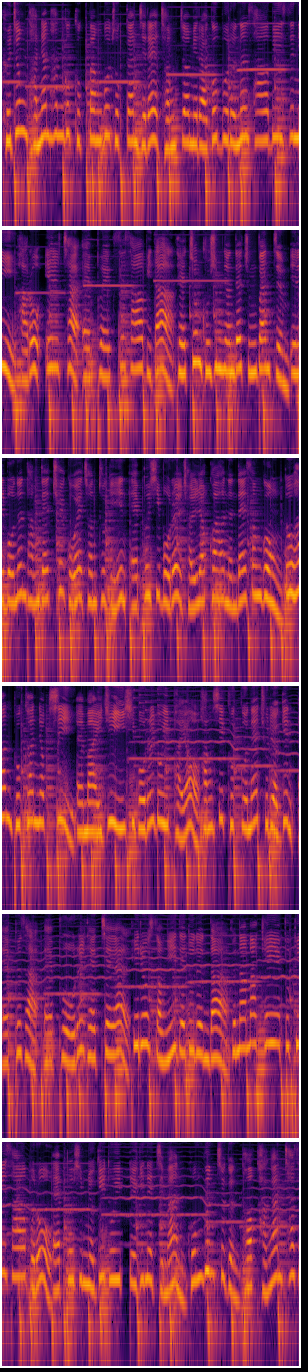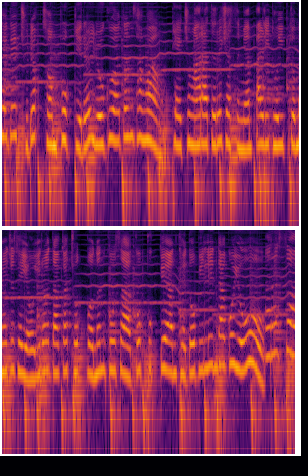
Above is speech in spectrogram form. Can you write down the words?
그중 단연 한국 국방부 족간지의 정점이라고 부르는 사업이 있으니 바로 1차 FX 사업이다. 대충 90년대 중반쯤 일본은 당대 최고의 전투기인 F-15 를 전력화하는 데 성공. 또한 북한 역시 MiG-25를 도입하여 당시 국군의 주력인 F-4, F-5를 대체할 필요성이 대두된다. 그나마 KFP 사업으로 F-16이 도입되긴 했지만 공군 측은 더 강한 차세대 주력 전폭기를 요구하던 상황. 대충 알아들으셨으면 빨리 도입 좀 해주세요. 이러다가 족보는 고사하고 북괴한테도 빌린다고요. 알았어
